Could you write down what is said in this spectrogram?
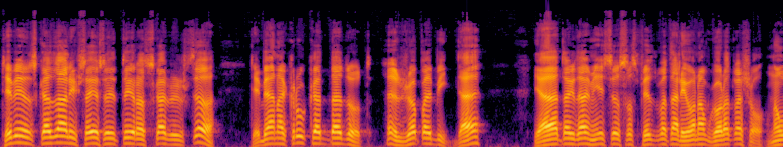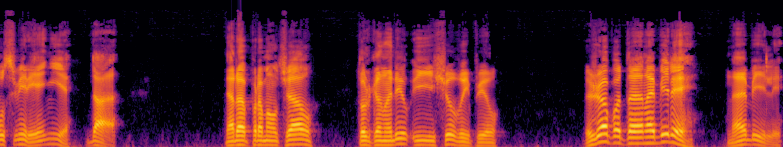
Тебе сказали, что если ты расскажешь все, тебя на круг отдадут. Жопа бить, да? Я тогда вместе со спецбатальоном в город вошел. На усмирение, да. Араб промолчал, только налил и еще выпил. Жопу-то набили? Набили.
